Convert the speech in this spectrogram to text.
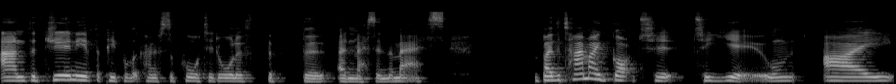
And the journey of the people that kind of supported all of the the and mess in the mess. By the time I got to to you, I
